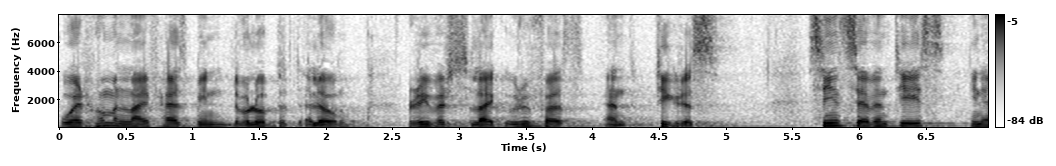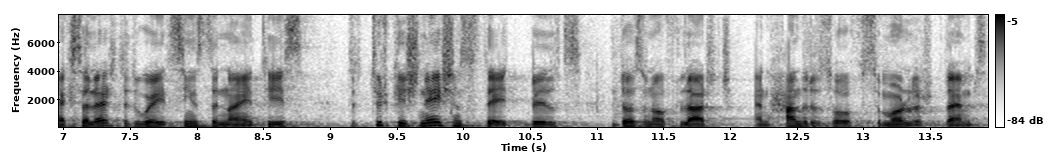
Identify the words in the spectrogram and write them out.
where human life has been developed along rivers like Euphrates and Tigris. Since 70s, in accelerated way since the 90s, the Turkish nation state builds dozens of large and hundreds of smaller dams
